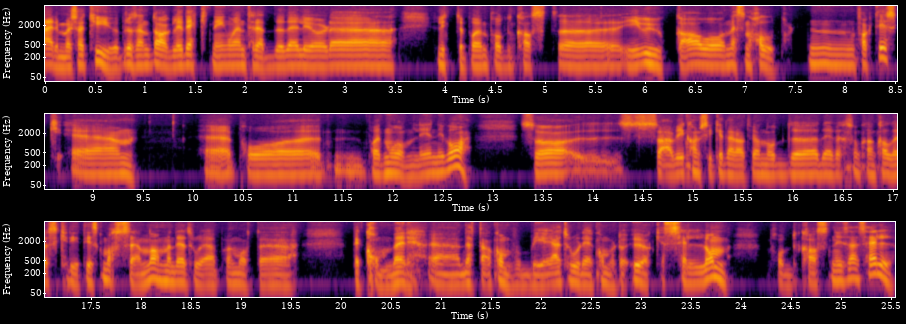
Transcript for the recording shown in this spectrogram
nærmer seg 20% daglig dekning, og en tredjedel gjør det lytter på en podkast uh, i uka, og nesten halvparten, faktisk, på, på et månedlig nivå. Så, så, er vi kanskje ikke der at vi har nådd det som kan kalles kritisk masse ennå, men det tror jeg på en måte det kommer. Eh, dette kommer til å bli Jeg tror det kommer til å øke, selv om podkasten i seg selv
